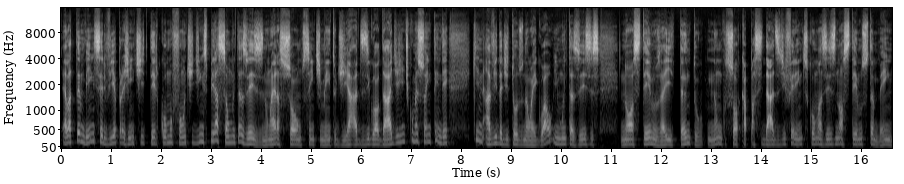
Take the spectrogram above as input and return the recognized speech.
ela também servia para a gente ter como fonte de inspiração muitas vezes. Não era só um sentimento de ah, desigualdade, a gente começou a entender que a vida de todos não é igual e muitas vezes nós temos aí tanto, não só capacidades diferentes, como às vezes nós temos também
